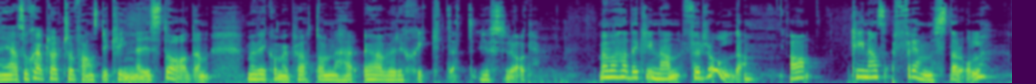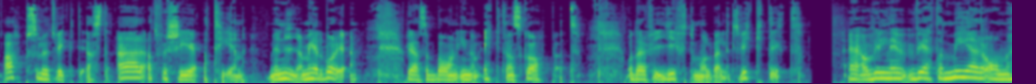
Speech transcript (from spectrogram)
Eh, alltså självklart så fanns det kvinnor i staden, men vi kommer att prata om det här övre skiktet just idag. Men vad hade kvinnan för roll då? Ja, kvinnans främsta roll, absolut viktigast, är att förse Aten med nya medborgare. Det är alltså barn inom äktenskapet. Och därför är giftermål väldigt viktigt. Eh, och vill ni veta mer om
